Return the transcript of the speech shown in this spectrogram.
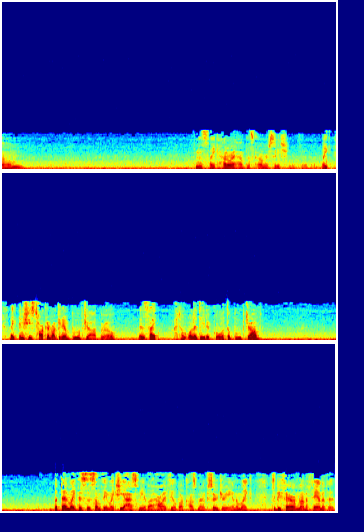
Um And it's like, how do I have this conversation with her? Like, like, and she's talking about getting a boob job, bro. And it's like, I don't want to date a girl with a boob job. but then like this is something like she asked me about how I feel about cosmetic surgery, and I'm like, to be fair, I'm not a fan of it.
